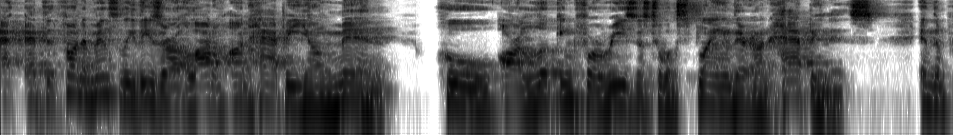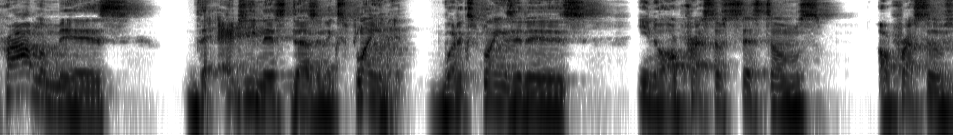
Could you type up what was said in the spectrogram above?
at, the, fundamentally, these are a lot of unhappy young men who are looking for reasons to explain their unhappiness. And the problem is the edginess doesn't explain it. What explains it is, you know, oppressive systems, oppressive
